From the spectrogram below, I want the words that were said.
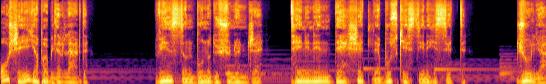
o şeyi yapabilirlerdi. Winston bunu düşününce teninin dehşetle buz kestiğini hissetti. Julia,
